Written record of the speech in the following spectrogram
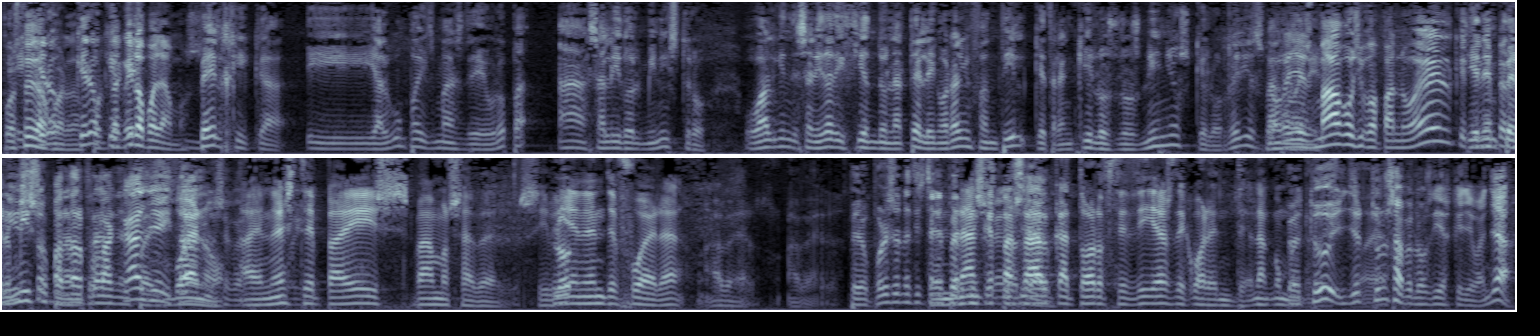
Pues Eh, estoy de creo- acuerdo, Creo porque que aquí lo apoyamos. Bélgica y algún país más de Europa ha salido el ministro o alguien de sanidad diciendo en la tele, en horario infantil, que tranquilos los niños, que los reyes van Los Reyes. Magos y Papá Noel que Tienen tienen, permiso permiso para andar por la entrar en el calle y tal. Bueno, no sé en este país, vamos a ver. Si Lo- vienen de fuera, a ver, a ver. Pero por eso necesitan Tendrán permiso que pasar especial. 14 días de cuarentena. Pero tú, yo- tú no sabes los días que llevan ya.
